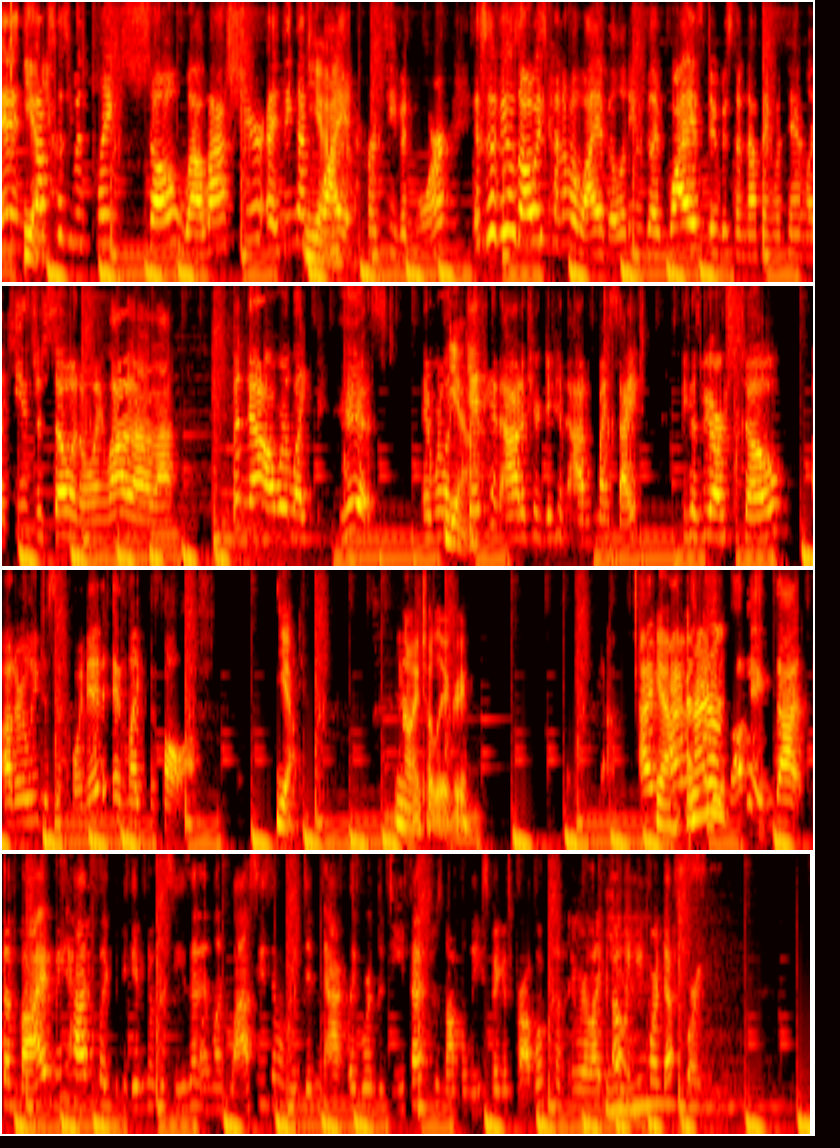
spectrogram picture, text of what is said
and it Yeah. sucks because he was playing so well last year, and I think that's Yeah. why it hurts even more. Is if he was always kind of a liability, we'd be like, why is Dubas done nothing with him? Like he's just so annoying, la la la. But now we're like pissed, and we're like, Yeah. get him out of here, get him out of my sight, because we are so utterly disappointed in like the fall off. Yeah. No, I totally agree. I, Yeah, I was and I don't- loving that the vibe we had for, like the beginning of the season and like last season when we didn't act like where the defense was not the least biggest problem and we were like, oh, we need more depth scoring.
